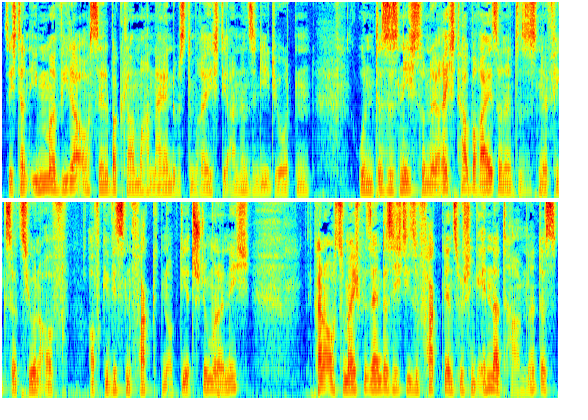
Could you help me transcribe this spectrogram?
sich dann immer wieder auch selber klar machen, nein, du bist im Recht, die anderen sind die Idioten. Und das ist nicht so eine Rechthaberei, sondern das ist eine Fixation auf, auf gewissen Fakten, ob die jetzt stimmen oder nicht. Kann auch zum Beispiel sein, dass sich diese Fakten inzwischen geändert haben. Ne? Dass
